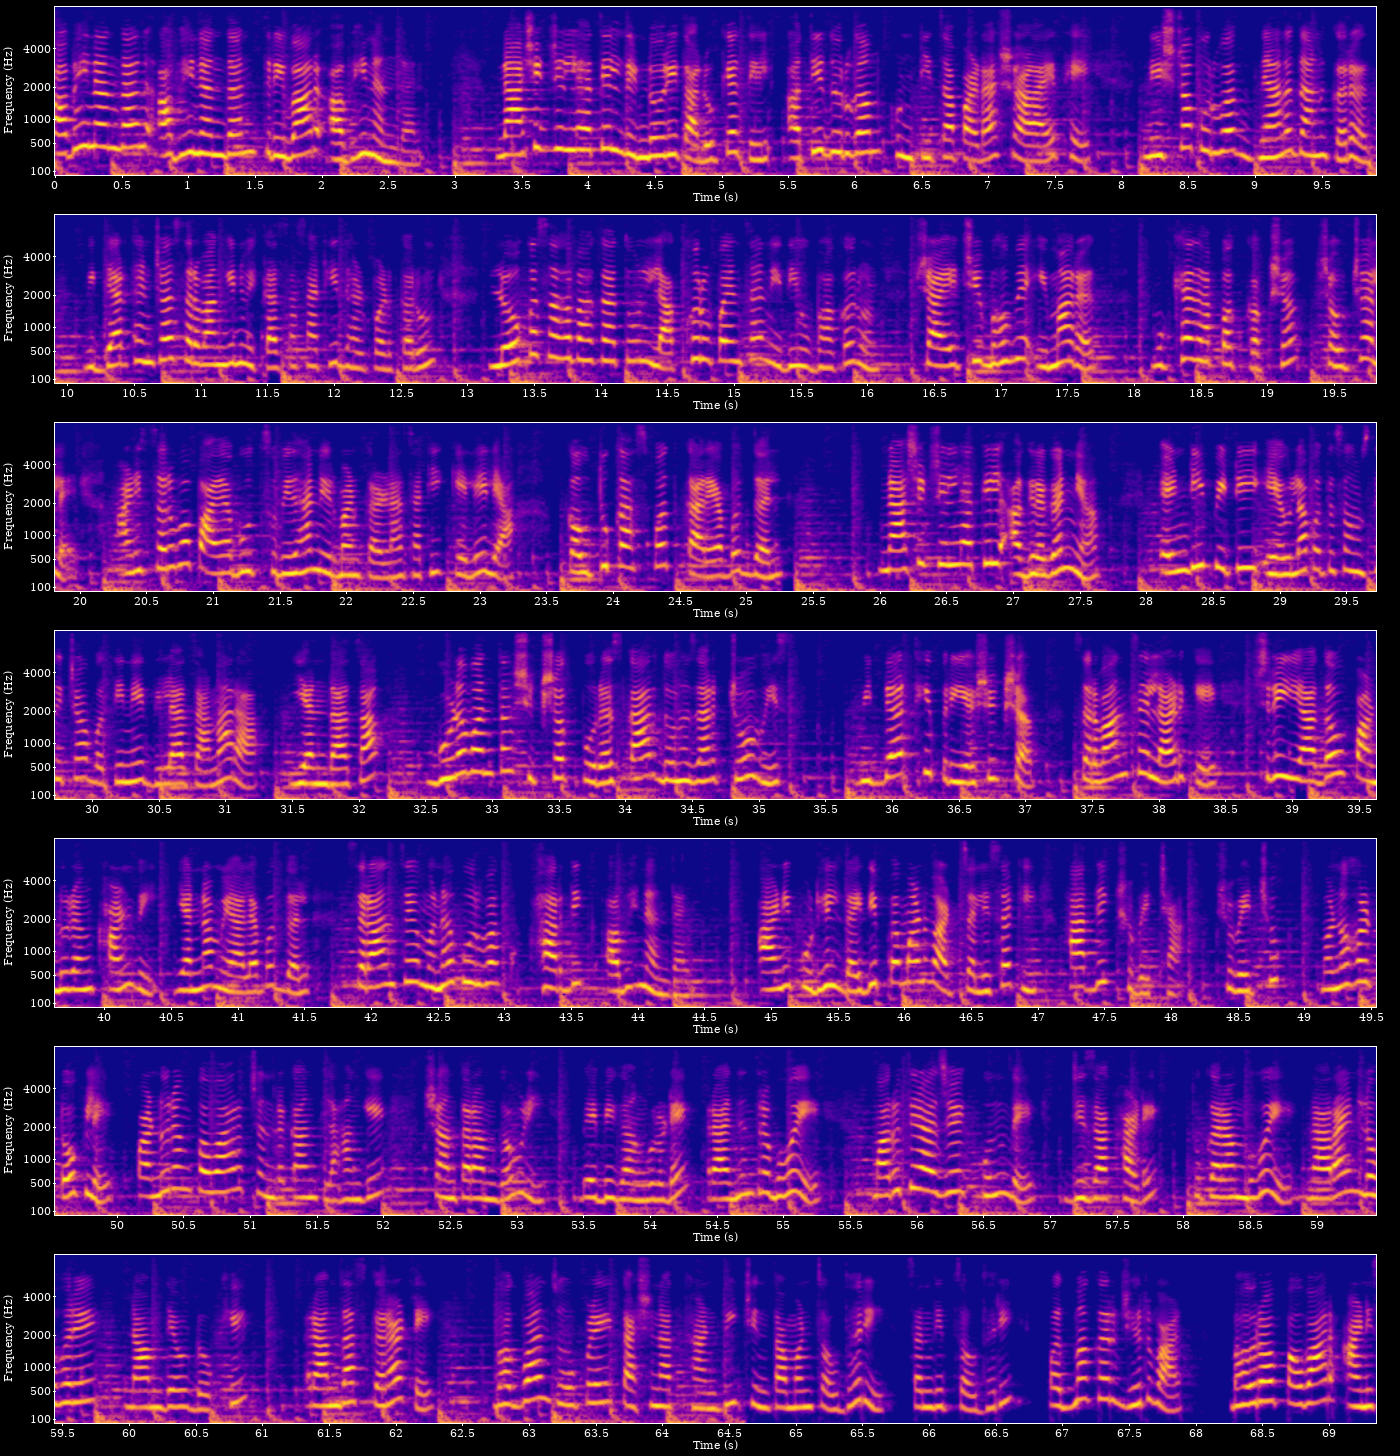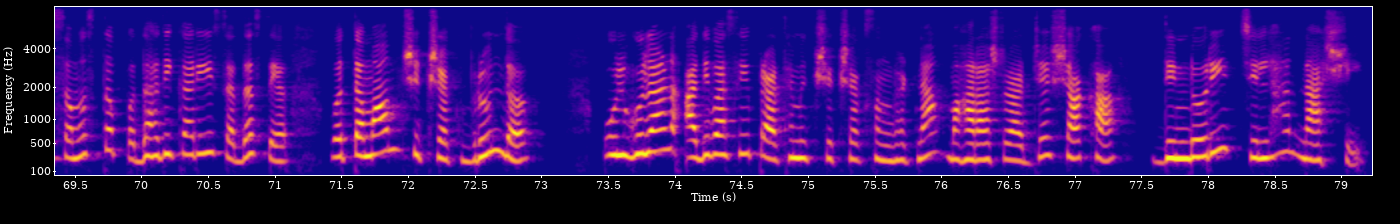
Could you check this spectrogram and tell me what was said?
अभिनंदन अभिनंदन त्रिवार अभिनंदन. नाशिक जिल्ह्यातील दिंडोरी तालुक्यातील अतिदुर्गम खुंटीचा पाडा शाळा येथे निष्ठापूर्वक ज्ञानदान करत विद्यार्थ्यांच्या सर्वांगीण विकासासाठी धडपड करून लोकसहभागातून लाखो रुपयांचा निधी उभा करून शाळेची भव्य इमारत मुख्याध्यापक कक्ष शौचालय आणि सर्व पायाभूत सुविधा निर्माण करण्यासाठी केलेल्या कौतुकास्पद कार्याबद्दल नाशिक जिल्ह्यातील अग्रगण्य N D P T Yeola पतसंस्थेच्या वतीने दिला जाणारा यंदाचा गुणवंत शिक्षक पुरस्कार दोन हजार चोवीस. विद्यार्थी प्रिय शिक्षक सर्वांचे लाडके श्री यादव पांडुरंग खांडवी यांना मिळाल्याबद्दल सरांचे मनपूर्वक हार्दिक अभिनंदन. आणि पुढील दैदिप्यमान वाटचालीसाठी हार्दिक शुभेच्छा. शुभेच्छुक मनोहर टोपले पांडुरंग पवार चंद्रकांत लहांगे शांताराम गवळी बेबी गांगुर्डे राजेंद्र भोये मारुतीराजे कुंदे जिजा खाडे तुकाराम भोये नारायण लोहरे नामदेव डोखे रामदास कराटे भगवान झोपळे काशीनाथ खांडवी चिंतामण चौधरी संदीप चौधरी पद्माकर झिरवाळ भाऊराव पवार आणि समस्त पदाधिकारी सदस्य व तमाम शिक्षक वृंद उलगुलान आदिवासी प्राथमिक शिक्षक संघटना महाराष्ट्र राज्य शाखा दिंडोरी जिल्हा नाशिक.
